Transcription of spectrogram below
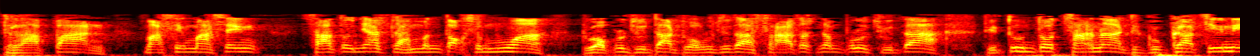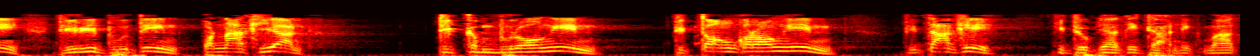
8, masing-masing satunya sudah mentok semua, 20 juta, 20 juta, 160 juta, dituntut sana, digugat sini, diributin, penagihan, dikembrongin, ditongkrongin, ditagih. Hidupnya tidak nikmat.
